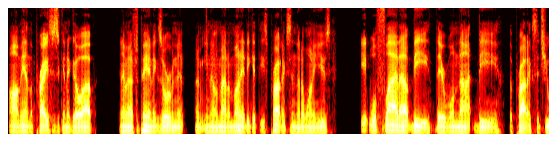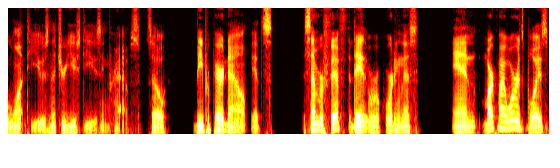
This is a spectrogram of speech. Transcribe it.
oh man, the price is going to go up and I'm to have to pay an exorbitant um, you know amount of money to get these products in that I want to use. It will flat out be there will not be the products that you want to use and that you're used to using, perhaps. So be prepared now. It's December 5th, the day that we're recording this. And mark my words, boys,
